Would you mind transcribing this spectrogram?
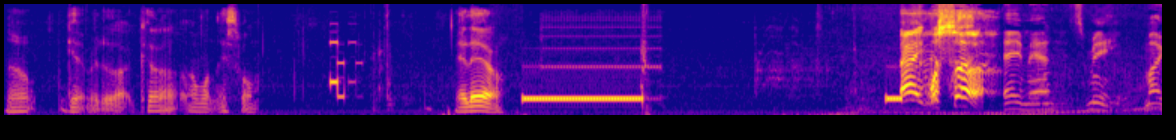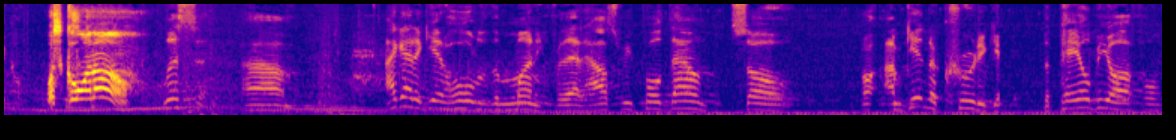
No, get rid of that car. I want this one. Hello. Hey, what's up? Hey, man, it's me, Michael. What's going on? Listen, um, I gotta get hold of the money for that house we pulled down, so well, I'm getting a crew together. The pay will be awful,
